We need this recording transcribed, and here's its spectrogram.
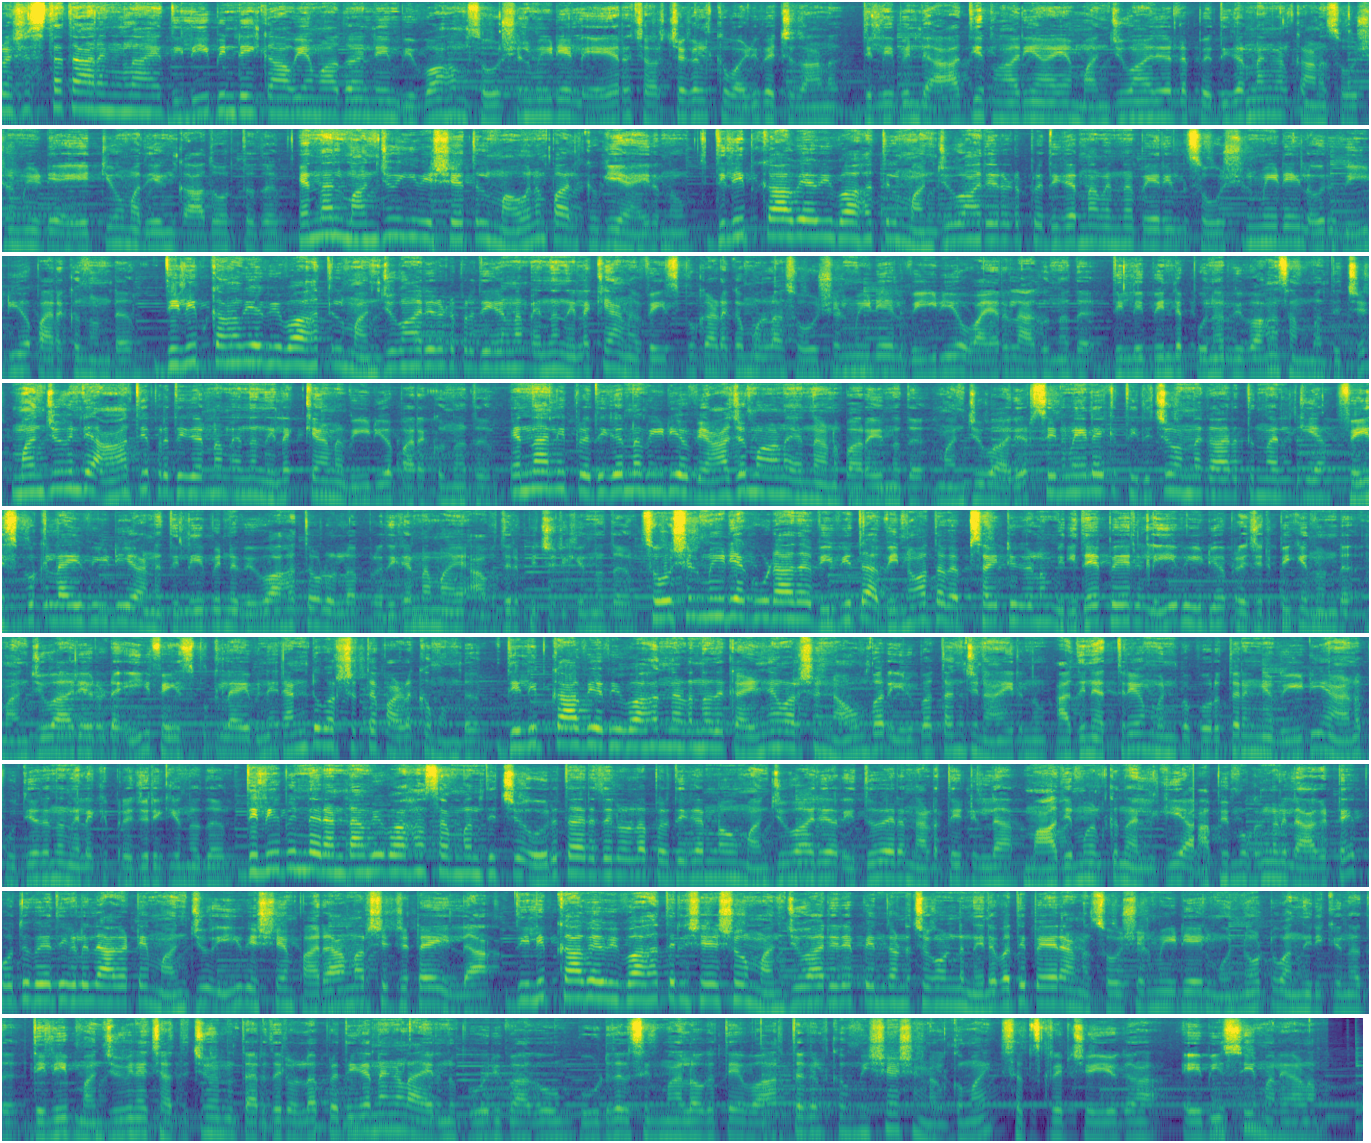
പ്രശസ്ത താരങ്ങളായ ദിലീപിന്റെയും കാവ്യമാധവന്റെയും വിവാഹം സോഷ്യൽ മീഡിയയിൽ ഏറെ ചർച്ചകൾക്ക് വഴിവെച്ചതാണ്. ദിലീപിന്റെ ആദ്യ ഭാര്യയായ മഞ്ജു വാര്യരുടെ പ്രതികരണങ്ങൾക്കാണ് സോഷ്യൽ മീഡിയ ഏറ്റവും അധികം കാതോർത്തത്. എന്നാൽ മഞ്ജു ഈ വിഷയത്തിൽ മൗനം പാലിക്കുകയായിരുന്നു. ദിലീപ് കാവ്യ വിവാഹത്തിൽ മഞ്ജു വാര്യരുടെ പ്രതികരണം എന്ന പേരിൽ സോഷ്യൽ മീഡിയയിൽ ഒരു വീഡിയോ പരക്കുന്നുണ്ട്. ദിലീപ് കാവ്യ വിവാഹത്തിൽ മഞ്ജു വാര്യരുടെ പ്രതികരണം എന്ന നിലയ്ക്കാണ് ഫേസ്ബുക്ക് അടക്കമുള്ള സോഷ്യൽ മീഡിയയിൽ വീഡിയോ വൈറലാകുന്നത്. ദിലീപിന്റെ പുനർവിവാഹം സംബന്ധിച്ച് മഞ്ജുവിന്റെ ആദ്യ പ്രതികരണം എന്ന നിലയ്ക്കാണ് വീഡിയോ പരക്കുന്നത്. എന്നാൽ ഈ പ്രതികരണ വീഡിയോ വ്യാജമാണ് എന്നാണ് പറയുന്നത്. മഞ്ജു വാര്യർ സിനിമയിലേക്ക് തിരിച്ചു വന്ന കാലത്ത് നൽകിയ ഫേസ്ബുക്ക് ലൈവ് വീഡിയോ ആണ് ദിലീപിന്റെ വിവാഹത്തോടുള്ള പ്രതികരണമായി അവതരിപ്പിച്ചിരിക്കുന്നത്. സോഷ്യൽ മീഡിയ കൂടാതെ വിവിധ വിനോദ വെബ്സൈറ്റുകളും ഇതേ പേരിൽ ഈ വീഡിയോ പ്രചരിപ്പിക്കുന്നുണ്ട്. മഞ്ജു വാര്യരുടെ ഈ ഫേസ്ബുക്ക് ലൈവിന് രണ്ടു വർഷത്തെ പഴക്കമുണ്ട്. ദിലീപ് കാവ്യ വിവാഹം നടന്നത് കഴിഞ്ഞ വർഷം നവംബർ ഇരുപത്തഞ്ചിനായിരുന്നു അതിന് എത്രയോ മുൻപ് പുറത്തിറങ്ങിയ വീഡിയോ ആണ് പുതിയതെന്ന നിലയ്ക്ക് പ്രചരിക്കുന്നത്. ദിലീപിന്റെ രണ്ടാം വിവാഹം സംബന്ധിച്ച് ഒരു തരത്തിലുള്ള പ്രതികരണവും മഞ്ജു വാര്യർ ഇതുവരെ നടത്തിയിട്ടില്ല. മാധ്യമങ്ങൾക്ക് നൽകിയ അഭിമുഖങ്ങളിലാകട്ടെ പൊതുവേദികളിലാകട്ടെ മഞ്ജു ഈ വിഷയം പരാമർശിച്ചിട്ടേ ഇല്ല ദിലീപ് കാവ്യ വിവാഹത്തിന് ശേഷവും മഞ്ജു വാര്യരെ പിന്തുണച്ചുകൊണ്ട് നിരവധി പേരാണ് സോഷ്യൽ മീഡിയയിൽ മുന്നോട്ട് വന്നിരിക്കുന്നത്. ദിലീപ് മഞ്ജുവിനെ ചതിച്ചു എന്ന തരത്തിലുള്ള പ്രതികരണങ്ങളായിരുന്നു ഭൂരിഭാഗവും. കൂടുതൽ സിനിമാ ലോകത്തെ വാർത്തകൾക്കും വിശേഷങ്ങൾക്കുമായി സബ്സ്ക്രൈബ് ചെയ്യുക. എ മലയാളം.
